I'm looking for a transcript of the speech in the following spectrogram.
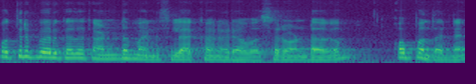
ഒത്തിരി പേർക്ക് അത് കണ്ട് മനസ്സിലാക്കാൻ ഒരു അവസരം ഉണ്ടാകും. ഒപ്പം തന്നെ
